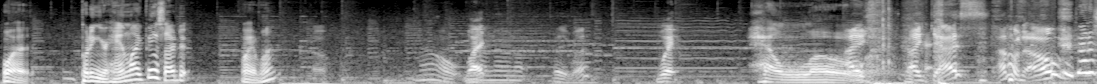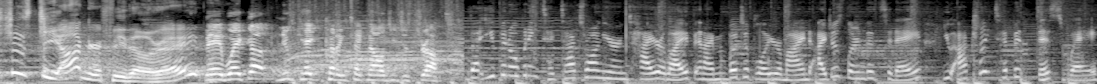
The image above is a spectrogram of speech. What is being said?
What? Putting your hand like this? I do. Wait, what? Oh. No. What? No, no, no. Wait, what? Wait, Hello. I I guess. I don't know. That's just geography, though, right? babe, wake up! New cake cutting technology just dropped. that you've been opening Tic Tacs wrong your entire life, and I'm about to blow your mind. I just learned this today. You actually tip it this way,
